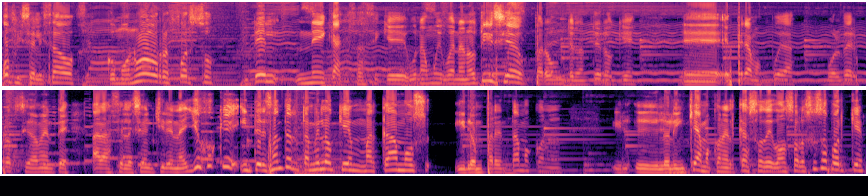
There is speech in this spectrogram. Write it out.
oficializado como nuevo refuerzo del Necaxa. Así que una muy buena noticia para un delantero que eh, esperamos pueda volver próximamente a la selección chilena. Y ojo que interesante también lo que marcamos y lo emparentamos con y, lo linkeamos con el caso de Gonzalo Sosa porque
